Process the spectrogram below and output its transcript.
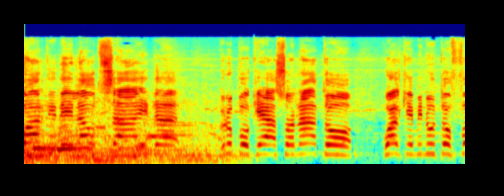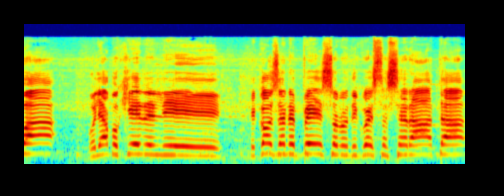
Quarti dei Loudside, gruppo che ha suonato qualche minuto fa. Vogliamo chiedergli che cosa ne pensano di questa serata,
